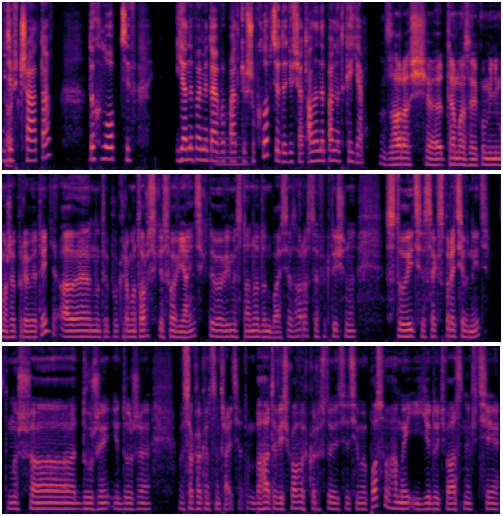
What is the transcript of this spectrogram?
дівчата до хлопців. Я не пам'ятаю випадків, щоб хлопців до дівчат, але напевно таке є. Зараз ще тема, за яку мені може прилетить, але ну, типу, Краматорськ і Слов'янськ, тилові міста на Донбасі. Зараз це фактично столиці секс-працівниць, тому що дуже і дуже висока концентрація. Там багато військових користуються цими послугами і їдуть, власне, в ці е,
